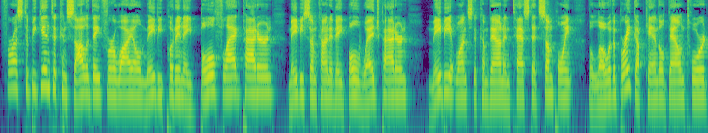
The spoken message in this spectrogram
for us to begin to consolidate for a while, maybe put in a bull flag pattern, maybe some kind of a bull wedge pattern. Maybe it wants to come down and test at some point the low of the breakup candle down toward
